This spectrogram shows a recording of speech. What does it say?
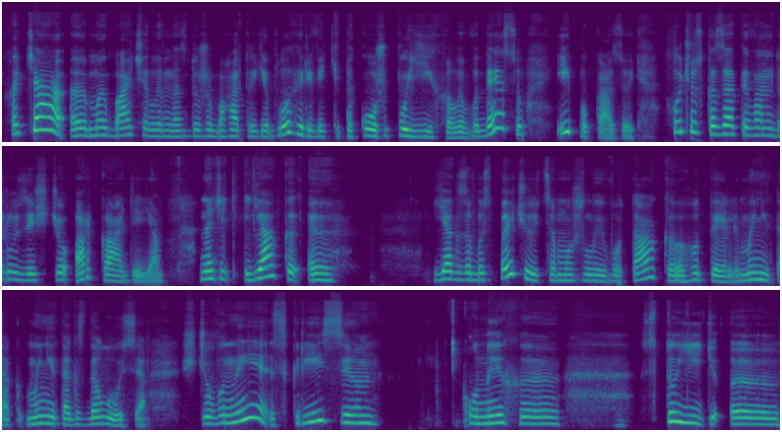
Хоча е, ми бачили, в нас дуже багато є блогерів, які також поїхали в Одесу і показують. Хочу сказати вам, друзі, що Аркадія, значить, як. Е, як забезпечуються, можливо, так, е, готелі, мені так мені так здалося, що вони скрізь ем, у них е, стоїть, е,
